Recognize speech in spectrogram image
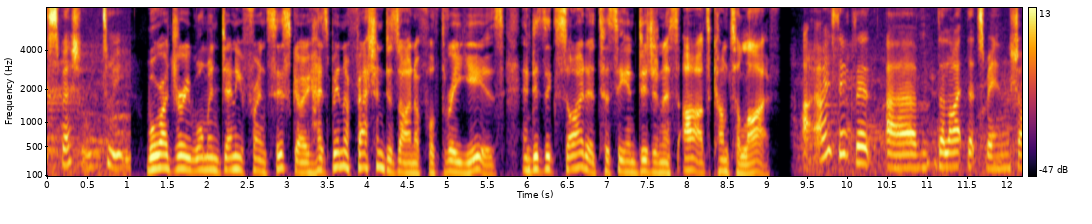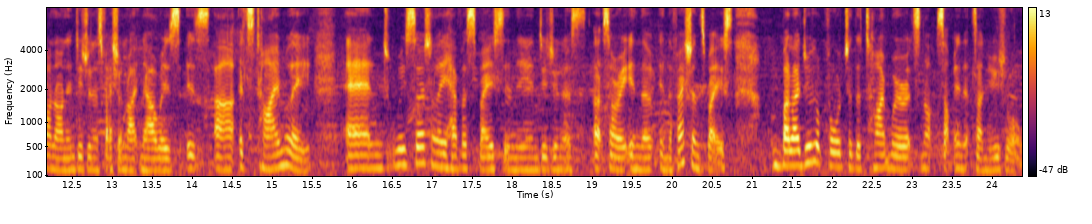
special to me. Wiradjuri woman Denni Francisco has been a fashion designer for three years and is excited to see Indigenous art come to life. I I think that um, the light that's being shone on Indigenous fashion right now is is uh, it's timely, and we certainly have a space in the Indigenous uh, sorry in the in the fashion space, but I do look forward to the time where it's not something that's unusual.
